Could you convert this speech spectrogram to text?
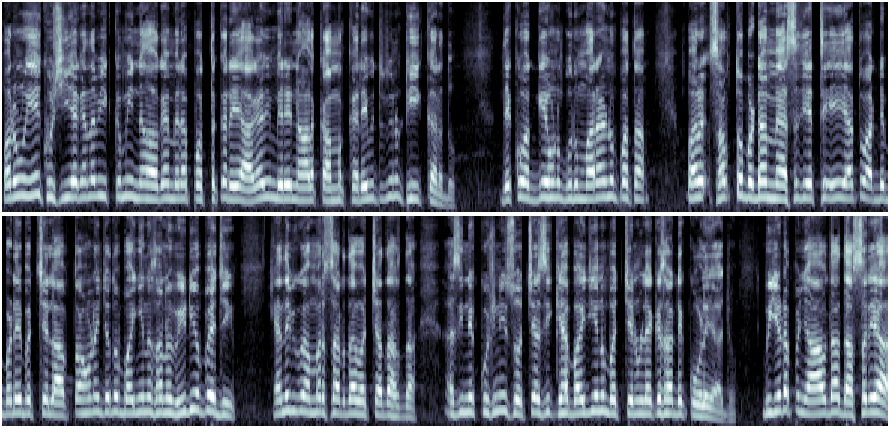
ਪਰ ਉਹਨੂੰ ਇਹ ਖੁਸ਼ੀ ਆ, ਕਹਿੰਦਾ ਵੀ ਇੱਕ ਮਹੀਨਾ ਹੋ ਗਿਆ ਮੇਰਾ ਪੁੱਤ ਘਰੇ ਆ ਗਿਆ ਵੀ ਮੇਰੇ ਨਾਲ ਕੰਮ ਕਰੇ, ਵੀ ਤੁਸੀਂ ਉਹਨੂੰ ਠੀਕ ਕਰ ਦਿਓ। ਦੇਖੋ ਅੱਗੇ ਹੁਣ ਗੁਰੂ ਮਹਾਰਾਜ ਨੂੰ ਪਤਾ, ਪਰ ਸਭ ਤੋਂ ਵੱਡਾ ਮੈਸੇਜ ਇੱਥੇ ਇਹ ਆ, ਤੁਹਾਡੇ ਬੜੇ ਬੱਚੇ ਲਾਪਤਾ ਹੋਣੇ, ਜਦੋਂ ਬਾਈਆਂ ਨੇ ਸਾਨੂੰ ਵੀਡੀਓ ਭੇਜੀ, ਕਹਿੰਦੇ ਵੀ ਕੋਈ ਅੰਮ੍ਰਿਤਸਰ ਦਾ ਬੱਚਾ ਦੱਸਦਾ। ਅਸੀਂ ਨੇ ਕੁਝ ਨਹੀਂ ਸੋਚਿਆ ਸੀ ਕਿਹਾ ਬਾਈ ਜੀ ਇਹਨੂੰ ਬੱਚੇ ਨੂੰ ਲੈ ਕੇ ਸਾਡੇ ਕੋਲੇ ਆ ਜਾਓ। ਵੀ ਜਿਹੜਾ ਪੰਜਾਬ ਦਾ ਦੱਸ ਰਿਹਾ,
